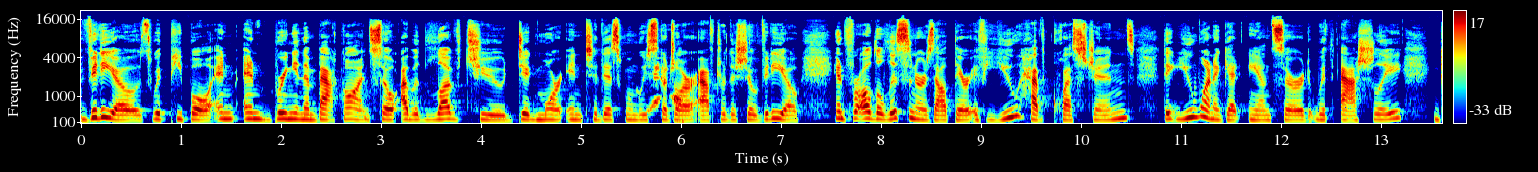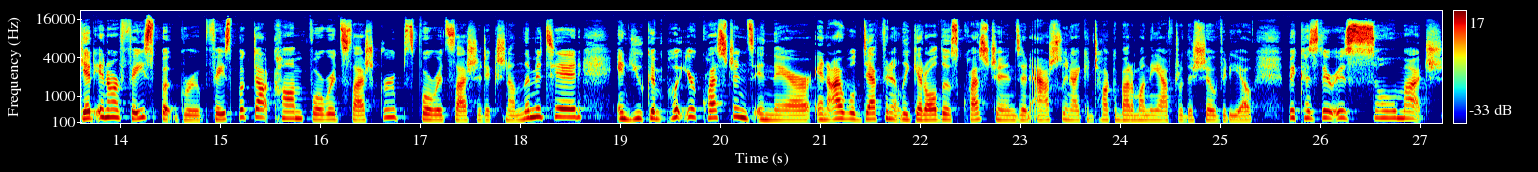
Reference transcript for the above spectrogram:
videos with people and and bringing them back on. So I would love to dig more into this when we yeah. schedule our after the show video. And for all the listeners out there, if you have questions that you want to get answered with Ashley, get in our Facebook group, facebook.com forward slash groups forward slash addiction unlimited. And you can put your questions in there and I will definitely get all those questions and Ashley and I can talk about them on the after the show video because there is so much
